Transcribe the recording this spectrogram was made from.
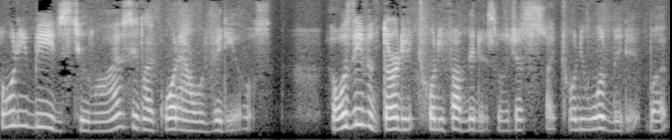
what do you mean it's too long? I've seen like one hour videos. I wasn't even 30, 25 minutes. It was just like 21 minutes, but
